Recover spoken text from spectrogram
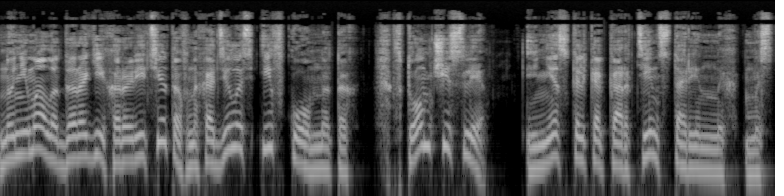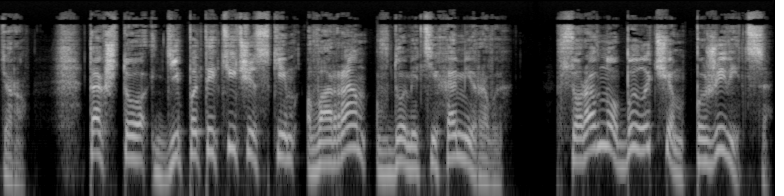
Но немало дорогих раритетов находилось и в комнатах, в том числе и несколько картин старинных мастеров. Так что гипотетическим ворам в доме Тихомировых все равно было чем поживиться.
